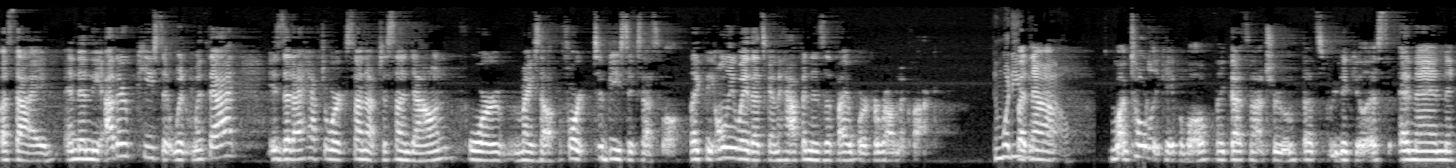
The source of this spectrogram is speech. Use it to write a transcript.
aside. And then the other piece that went with that is that I have to work sun up to sundown for myself for to be successful. Like the only way that's going to happen is if I work around the clock. And what do you but now? now? Well, I'm totally capable. Like that's not true. That's ridiculous. And then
